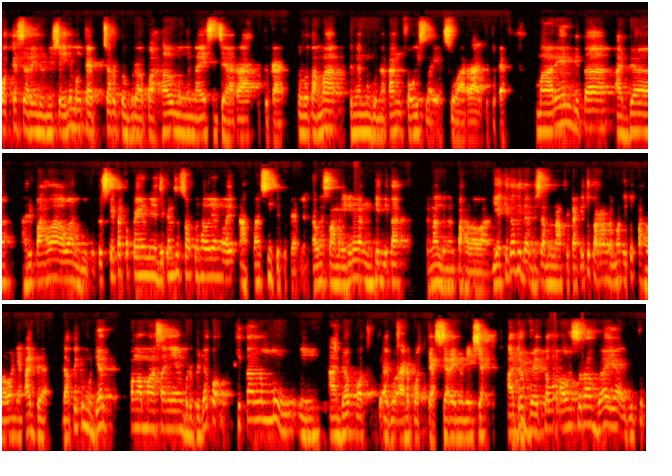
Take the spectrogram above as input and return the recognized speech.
podcast dari Indonesia ini mengcapture beberapa hal mengenai sejarah gitu kan, terutama dengan menggunakan voice lah ya, suara gitu kan. Kemarin kita ada Hari Pahlawan gitu, terus kita kepengen menyajikan sesuatu hal yang lain apa sih gitu kan. Kalau selama ini kan mungkin kita kenal dengan pahlawan. Ya kita tidak bisa menafikan itu karena memang itu pahlawan yang ada. Tapi kemudian pengemasannya yang berbeda kok kita nemu nih ada pod, ada podcast secara Indonesia, ada Battle of Surabaya gitu.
